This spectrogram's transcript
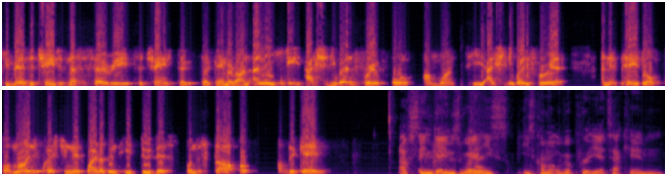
he made the changes necessary to change the, the game around, and he actually went for it for um once. He actually went for it, and it paid off. But my only question is, why doesn't he do this from the start of, of the game? I've seen games where he's he's come up with a pretty attacking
